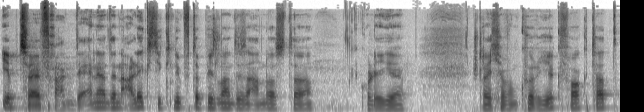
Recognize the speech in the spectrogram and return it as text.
Ich habe zwei Fragen. Die eine an den Alex, die knüpft ein bisschen an das an, was der Kollege Strecher vom Kurier gefragt hat.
